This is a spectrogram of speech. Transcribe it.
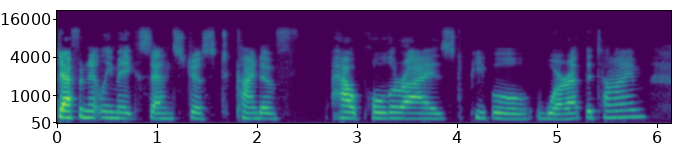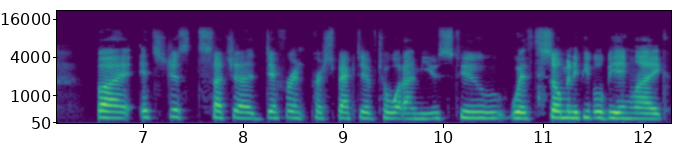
definitely makes sense just kind of how polarized people were at the time. But it's just such a different perspective to what I'm used to with so many people being like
